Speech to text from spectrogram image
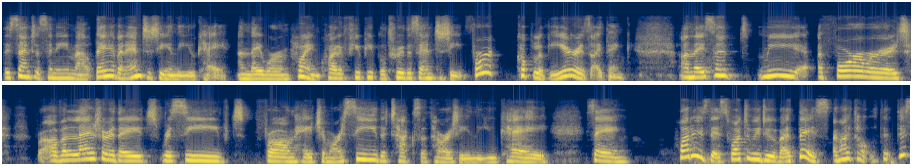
they sent us an email. They have an entity in the UK, and they were employing quite a few people through this entity for a couple of years, I think. And they sent me a forward of a letter they'd received from HMRC, the tax authority in the UK, saying what is this? What do we do about this? And I thought, this is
